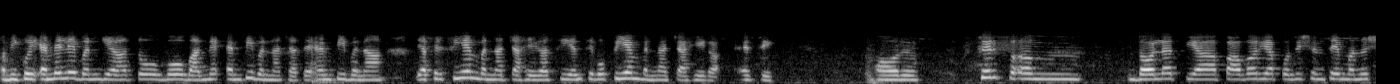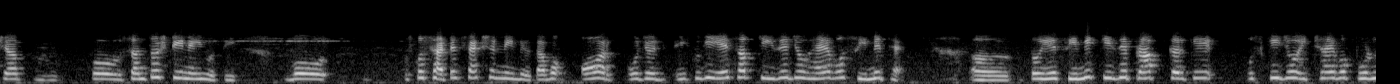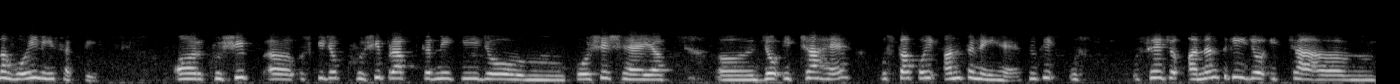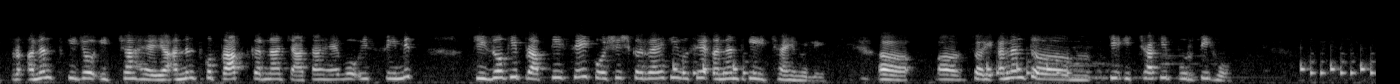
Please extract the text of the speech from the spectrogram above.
अभी कोई एमएलए बन गया तो वो बाद में एमपी बनना चाहते हैं एमपी बना या फिर सीएम बनना चाहेगा सीएम से वो पीएम बनना चाहेगा, ऐसे। और सिर्फ़ दौलत या पावर या पोजीशन से मनुष्य को संतुष्टि नहीं होती, वो उसको सेटिस्फेक्शन नहीं मिलता, वो और, वो जो, क्योंकि ये सब चीज़ें जो है वो सीमित है। तो ये सीमित चीज़ें प्राप्त करके उसकी जो इच्छा है वो पूर्ण हो ही नहीं सकती। और खुशी उसकी जो खुशी प्राप्त करने की जो कोशिश है या जो इच्छा है, उसका कोई अंत नहीं है। क्योंकि उस, उसे जो अनंत की जो इच्छा अनंत की जो इच्छा है या अनंत को प्राप्त करना चाहता है, वो इस सीमित चीज़ों की प्राप्ति से कोशिश कर रहा है कि उसे अनंत की इच्छाएँ मिले। सॉरी अनंत की इच्छा की पूर्ति हो।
